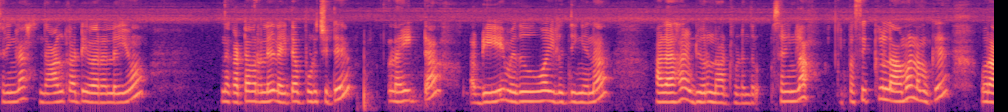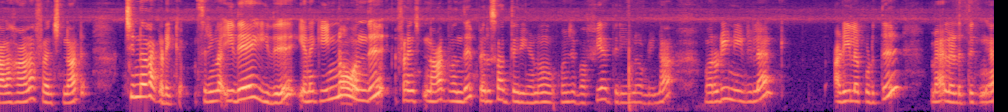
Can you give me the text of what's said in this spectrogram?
சரிங்களா? இந்த ஆள்காட்டி விரல்லையும் இந்த கட்டவரலே லைட்டாக பிடிச்சிட்டு லைட்டாக அப்படியே மெதுவாக இழுத்தீங்கன்னா அழகாக இப்படி ஒரு நாட் விழுந்துடும் சரிங்களா? இப்போ சிக்கு இல்லாமல் நமக்கு ஒரு அழகான ஃப்ரெஞ்ச் நாட் சின்னதாக கிடைக்கும். சரிங்களா? இதே இது எனக்கு இன்னும் வந்து ஃப்ரெஞ்ச் நாட் வந்து பெருசாக தெரியணும் கொஞ்சம் பஃபியாக தெரியணும் அப்படின்னா மறுபடியும் நீடில் அடியில் கொடுத்து மேலே எடுத்துக்கங்க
